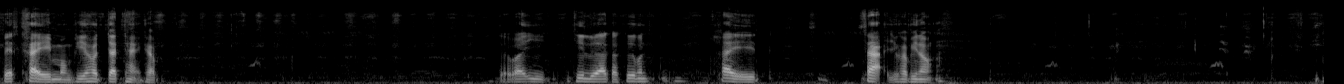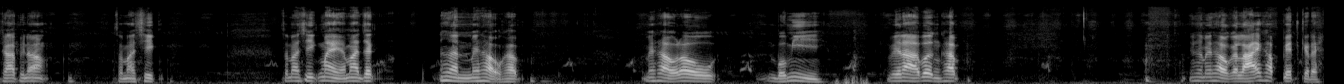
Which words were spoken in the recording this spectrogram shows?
เป็ดไข่หมองที่เขาจัดให้ครับ แต่ว่าอีกที่เหลือก็คือมันไข่สะอยู่ครับพี่น้องครับพี่น้องสมาชิก สมาชิกใหม่มาจากเฮือนไม่เท่าครับ ไม่เท่าเราบ่มีเวลาเบิ่งครับ นี่ทำไมเท่ากันร้ายครับเป็ดกันเลย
